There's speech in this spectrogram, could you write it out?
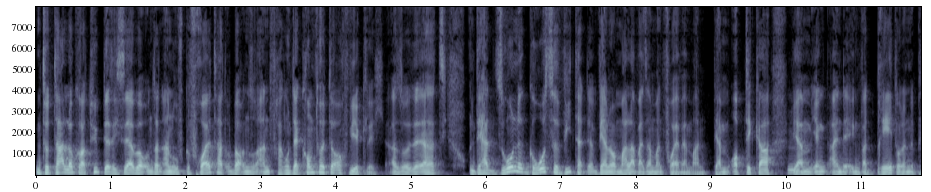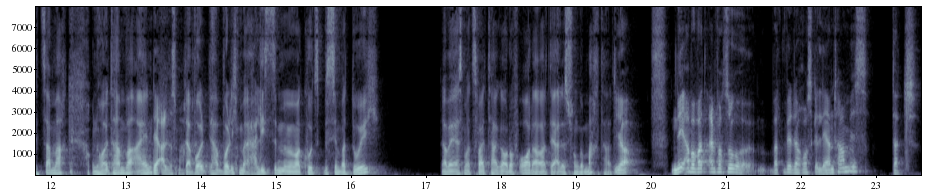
ein total lockerer Typ, der sich selber unseren Anruf gefreut hat über unsere Anfrage und der kommt heute auch wirklich. Also der hat sich, und der hat so eine große Vita. der- Wir haben normalerweise haben wir einen Feuerwehrmann, wir haben einen Optiker, Mhm. wir haben irgendeinen, der irgendwas brät oder eine Pizza macht. Und heute haben wir einen, Der alles macht. Da wollte da wollte ich mal, ja, liest du mir mal kurz ein bisschen was durch. Da war er erstmal zwei Tage out of order, was der alles schon gemacht hat. Ja. Nee, aber was einfach so, was wir daraus gelernt haben, ist, dass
